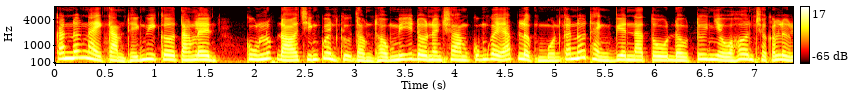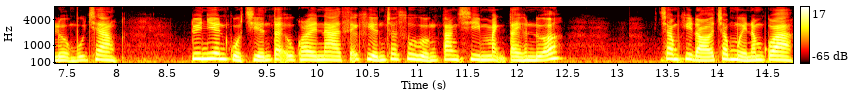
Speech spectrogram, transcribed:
các nước này cảm thấy nguy cơ tăng lên. Cùng lúc đó, chính quyền cựu Tổng thống Mỹ Donald Trump cũng gây áp lực muốn các nước thành viên NATO đầu tư nhiều hơn cho các lực lượng vũ trang. Tuy nhiên, cuộc chiến tại Ukraine sẽ khiến cho xu hướng tăng chi mạnh tay hơn nữa. Trong khi đó, trong 10 năm qua,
